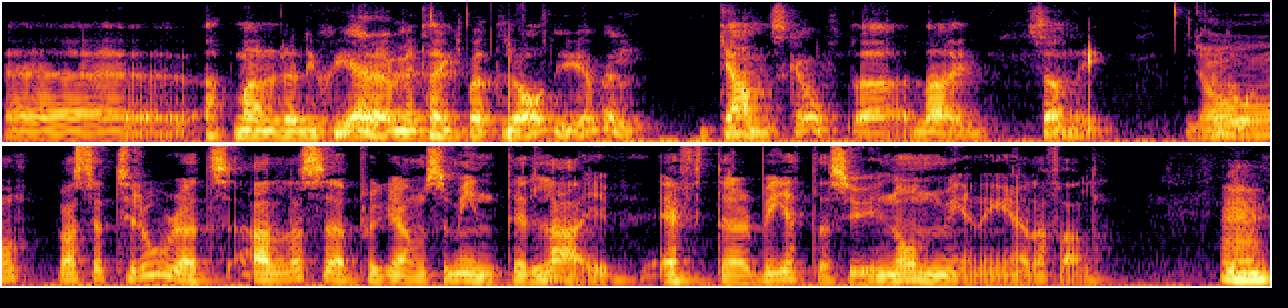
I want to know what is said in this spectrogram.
eh, att man redigerar med tanke på att radio är väl ganska ofta livesändning. Ja, fast jag tror att alla sådana program som inte är live efterarbetas ju i någon mening i alla fall. Mm.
